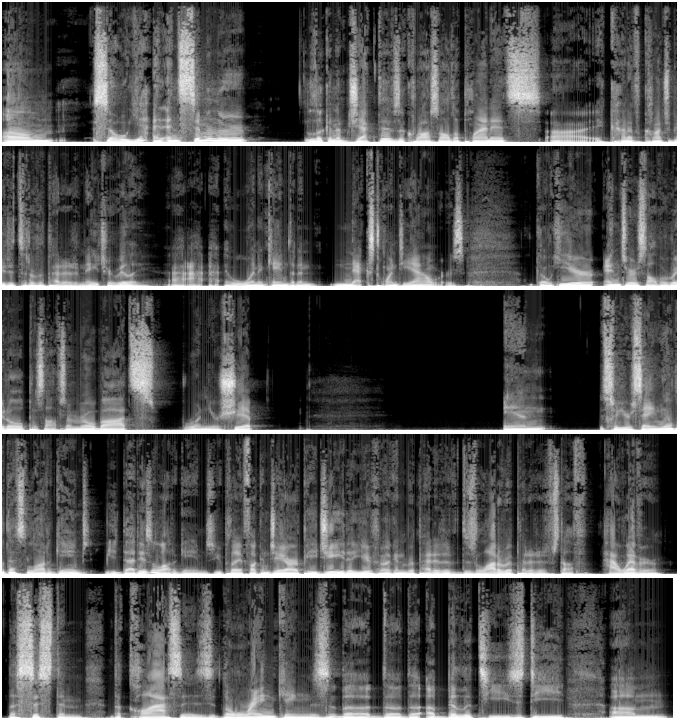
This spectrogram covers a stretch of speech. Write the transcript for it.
Um, so yeah, and, and similar looking objectives across all the planets, uh, it kind of contributed to the repetitive nature, really, uh, when it came to the next 20 hours. Go here, enter, solve a riddle, piss off some robots, run your ship. And so you're saying, no, but that's a lot of games. You, that is a lot of games. You play a fucking JRPG that you're fucking repetitive. There's a lot of repetitive stuff. However, the system, the classes, the rankings, the the the abilities, the um,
